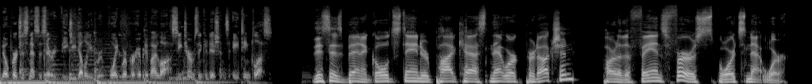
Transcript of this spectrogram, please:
No purchase necessary. VGW Group. Void were prohibited by law. See terms and conditions. 18 plus. This has been a Gold Standard Podcast Network production, part of the Fans First Sports Network.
